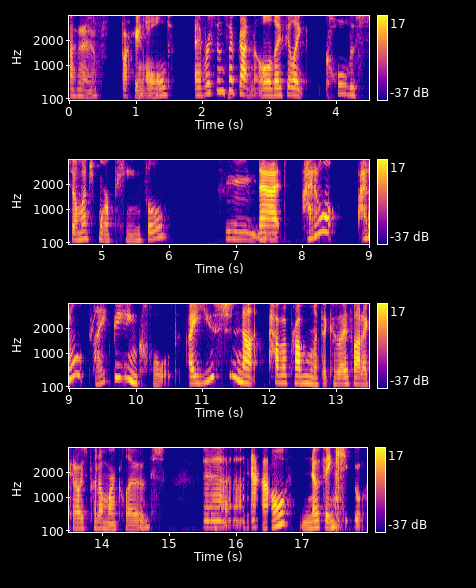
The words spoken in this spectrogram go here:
I don't know, fucking old, ever since I've gotten old, I feel like cold is so much more painful Mm. that I don't. I don't like being cold. I used to not have a problem with it because I thought I could always put on more clothes. Uh, Now, no thank you.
